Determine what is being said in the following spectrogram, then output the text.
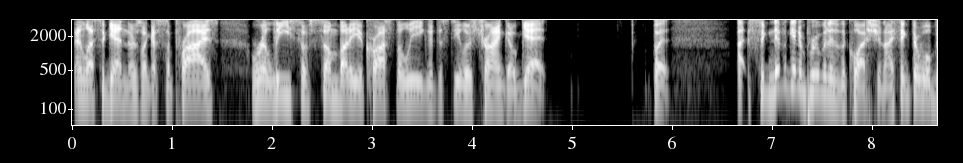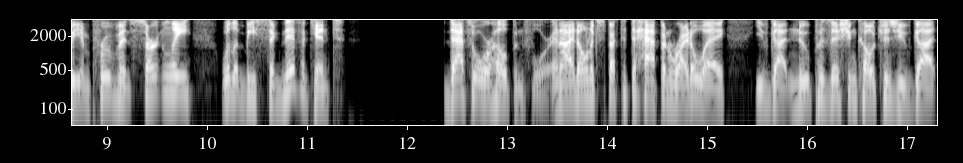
unless, again, there's like a surprise release of somebody across the league that the Steelers try and go get. But uh, significant improvement is the question. I think there will be improvement, certainly. Will it be significant? That's what we're hoping for. And I don't expect it to happen right away. You've got new position coaches, you've got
